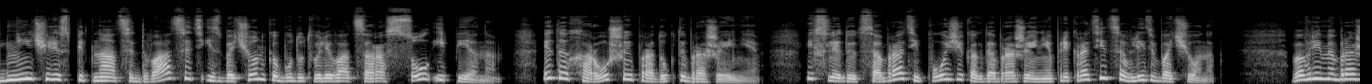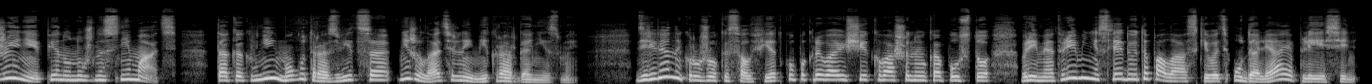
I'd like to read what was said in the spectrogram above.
Дней через 15-20 из бочонка будут выливаться рассол и пена. Это хорошие продукты брожения. Их следует собрать и позже, когда брожение прекратится, влить в бочонок. Во время брожения пену нужно снимать, так как в ней могут развиться нежелательные микроорганизмы. Деревянный кружок и салфетку, покрывающие квашеную капусту, время от времени следует ополаскивать, удаляя плесень.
